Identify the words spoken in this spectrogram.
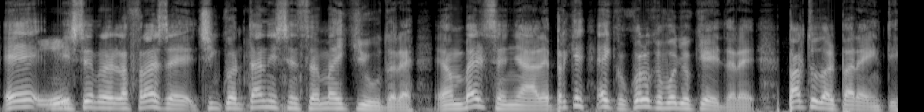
e sì. mi sembra la frase 50 anni senza mai chiudere è un bel segnale perché ecco quello che voglio chiedere parto dal parenti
